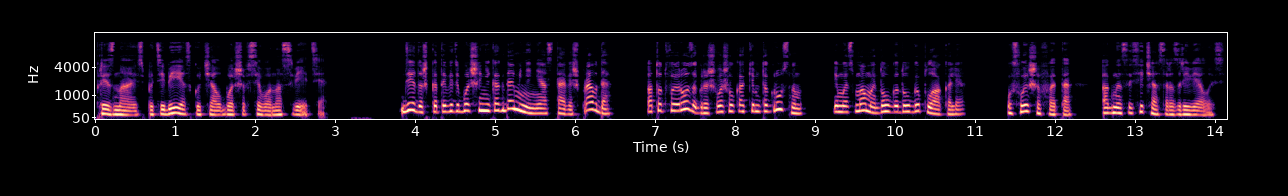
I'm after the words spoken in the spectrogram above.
«Признаюсь, по тебе я скучал больше всего на свете». «Дедушка, ты ведь больше никогда меня не оставишь, правда? А то твой розыгрыш вышел каким-то грустным, и мы с мамой долго-долго плакали». Услышав это, Агнес и сейчас разревелась.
